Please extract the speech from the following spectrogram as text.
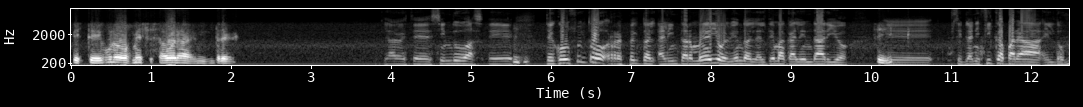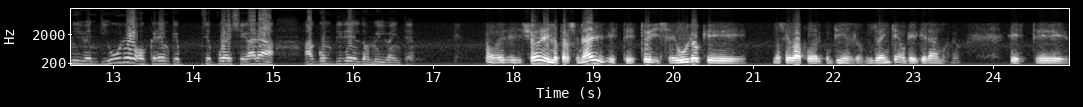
este, uno o dos meses ahora en breve. Claro, este, sin dudas. Eh, te consulto respecto al, intermedio, volviendo al, tema calendario. Eh, ¿Se planifica para el 2021 o creen que se puede llegar a, a cumplir en el 2020? No, eh, yo en lo personal este, estoy seguro que no se va a poder cumplir en el 2020, aunque queramos, ¿no? Este,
